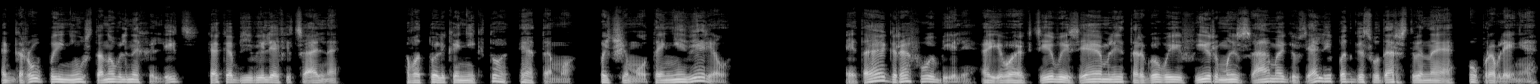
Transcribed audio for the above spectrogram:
группой неустановленных лиц, как объявили официально. Вот только никто этому почему-то не верил. Итак, графа убили, а его активы, земли, торговые фирмы, замок взяли под государственное управление.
